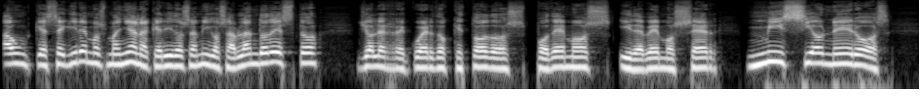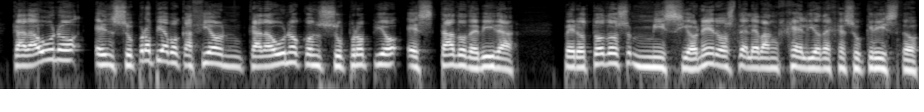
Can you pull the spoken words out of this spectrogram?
Aunque seguiremos mañana, queridos amigos, hablando de esto, yo les recuerdo que todos podemos y debemos ser misioneros, cada uno en su propia vocación, cada uno con su propio estado de vida, pero todos misioneros del Evangelio de Jesucristo,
